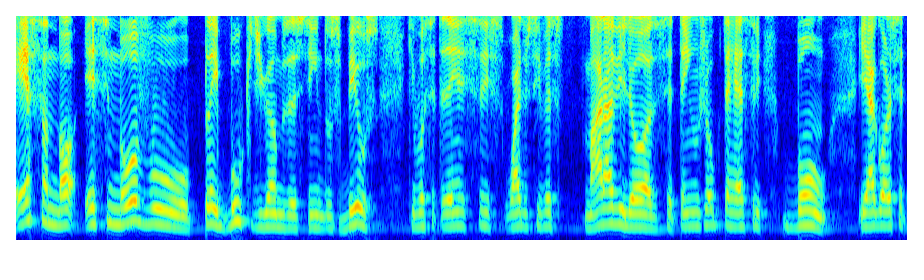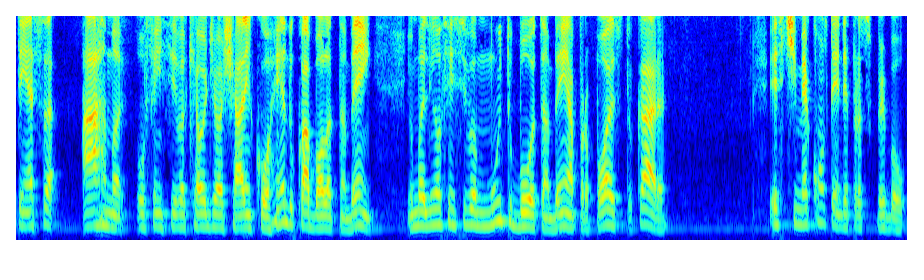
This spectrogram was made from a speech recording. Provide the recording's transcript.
essa no, esse novo playbook, digamos assim, dos Bills, que você tem esses wide receivers maravilhosos, você tem um jogo terrestre bom, e agora você tem essa arma ofensiva que é o Josh Allen correndo com a bola também, e uma linha ofensiva muito boa também, a propósito, cara, esse time é contender para Super Bowl.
